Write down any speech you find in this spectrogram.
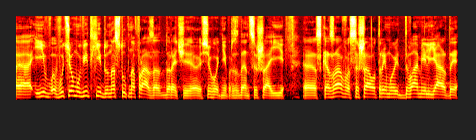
Е, І в, цьому відхіду наступна фраза. До речі, е, сьогодні президент США її сказав: США отримують 2 мільярди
